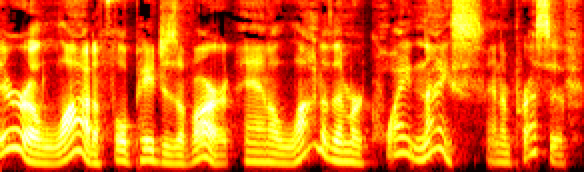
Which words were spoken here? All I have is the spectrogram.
There are a lot of full pages of art, and a lot of them are quite nice and impressive.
